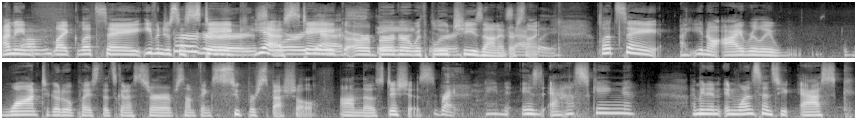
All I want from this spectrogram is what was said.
I mean, like let's say even just a steak, yeah, or- steak or a burger with blue or- cheese on it or something. Let's say you know I really want to go to a place that's going to serve something super special on those dishes. Right. I mean, is asking, I mean, in, in one sense, you ask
